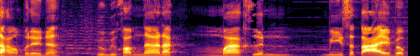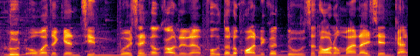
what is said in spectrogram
ต่างไปเลยนะ ดูมีความน่ารักมากขึ้นมีสไตล์แบบหลุดออกมาจากเกนชินเวอร์ชันเก่าๆเลยนะ พวกตัวละครนี้ก็ดูสะท้อนออกมาได้เช่นกัน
